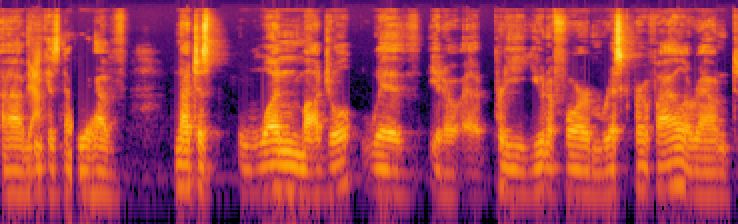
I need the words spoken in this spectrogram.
Um, yeah. Because now you have not just one module with you know a pretty uniform risk profile around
